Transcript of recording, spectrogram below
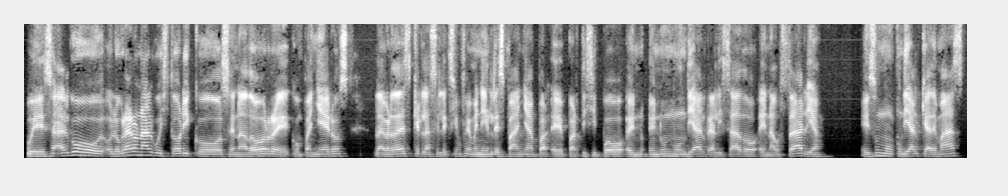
Pues algo, lograron algo histórico, senador, eh, compañeros. La verdad es que la selección femenil de España eh, participó en, un mundial realizado en Australia. Es un mundial que además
